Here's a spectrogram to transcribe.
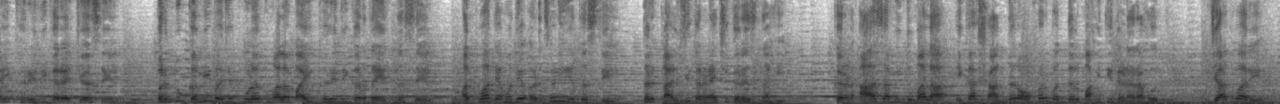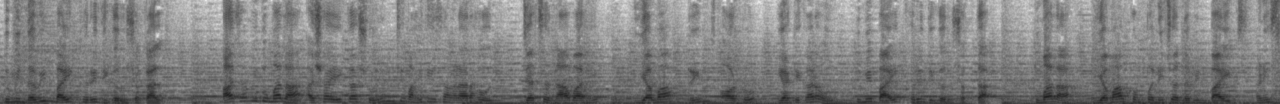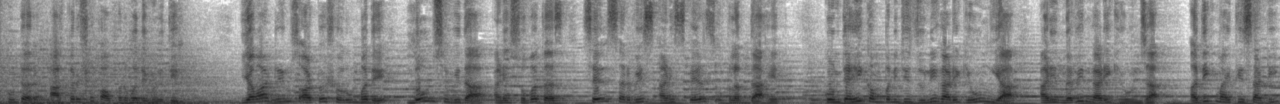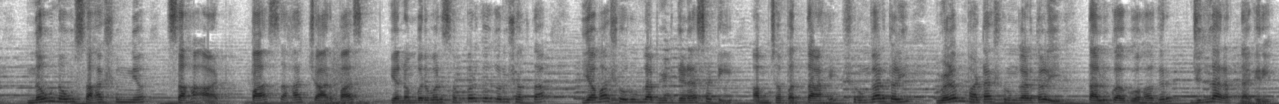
Bike खरेदी करायची असेल परंतु कमी बजेटमुळे तुम्हाला बाईक खरेदी करता येत नसेल अथवा त्यामध्ये अडचणी येत असतील तर काळजी करण्याची गरज नाही. कारण आज आम्ही तुम्हाला एका शानदार ऑफरबद्दल माहिती देणार आहोत ज्याद्वारे तुम्ही नवीन बाईक खरेदी करू शकाल. आज आम्ही तुम्हाला अशा एका शोरूमची माहिती सांगणार आहोत ज्याचं नाव आहे यमा ड्रीम्स ऑटो. या ठिकाणाहून तुम्ही बाईक खरेदी करू शकता. तुम्हाला यमा कंपनीच्या नवीन बाईक्स आणि स्कूटर आकर्षक ऑफरमध्ये मिळतील. यवा ड्रीम्स ऑटो शोरूममध्ये लोन सुविधा आणि सोबतच सेल्स सर्व्हिस आणि स्पेअर्स उपलब्ध आहेत. कोणत्याही कंपनीची जुनी गाडी घेऊन या आणि नवीन गाडी घेऊन जा. अधिक माहितीसाठी नऊ नऊ सहा शून्य सहा आठ पाच सहा चार पाच या नंबरवर संपर्क करू शकता. यमा शोरूमला भेट देण्यासाठी आमचा पत्ता आहे शृंगारतळी वेळंफाटा शृंगारतळी तालुका गुहागर जिल्हा रत्नागिरी.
